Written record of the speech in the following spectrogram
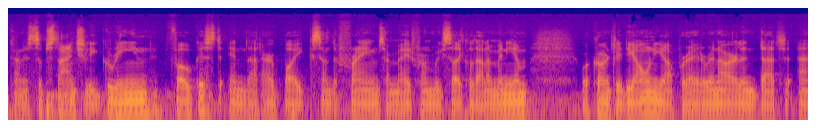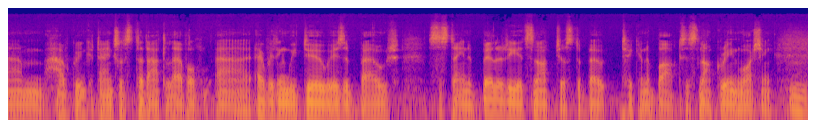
kind of substantially green focused in that our bikes and the frames are made from recycled aluminium, we're currently the only operator in Ireland that um, have green credentials to that level. Uh, everything we do is about sustainability. It's not just about ticking a box. It's not greenwashing. Mm.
